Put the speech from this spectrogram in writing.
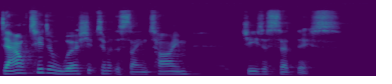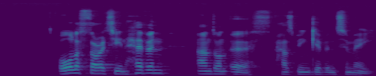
doubted and worshipped him at the same time, Jesus said this All authority in heaven and on earth has been given to me.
